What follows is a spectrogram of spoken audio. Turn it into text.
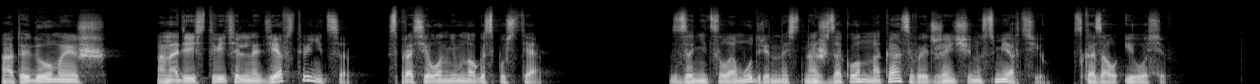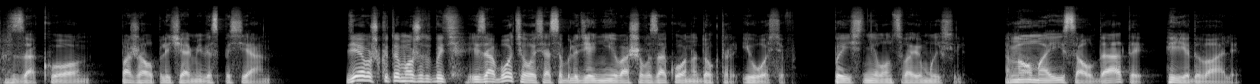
«А ты думаешь, она действительно девственница?» — спросил он немного спустя. «За нецеломудренность наш закон наказывает женщину смертью», — сказал Иосиф. «Закон», — пожал плечами Веспасиан. «Девушка-то, может быть, и заботилась о соблюдении вашего закона, доктор Иосиф», — пояснил он свою мысль. «Но мои солдаты едва ли.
